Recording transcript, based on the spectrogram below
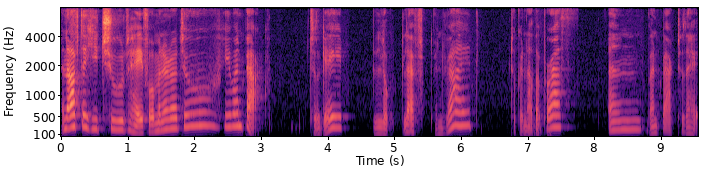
And after he chewed hay for a minute or two, he went back to the gate, looked left and right, took another breath, and went back to the hay.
